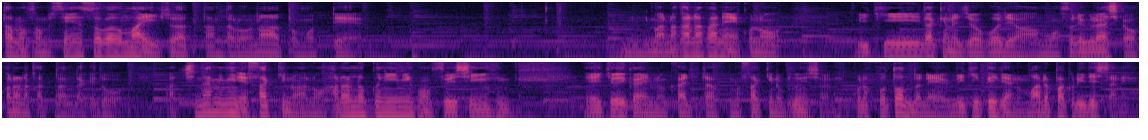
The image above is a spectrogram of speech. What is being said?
多分その戦争がうまい人だったんだろうなと思って、うん、まあなかなかねこのウィキだけの情報ではもうそれぐらいしか分からなかったんだけどあちなみにねさっきのあの腹の国日本推進え、協議会の書いてたこのさっきの文章ね。これほとんどねウィキペディアの丸パクリでしたね。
